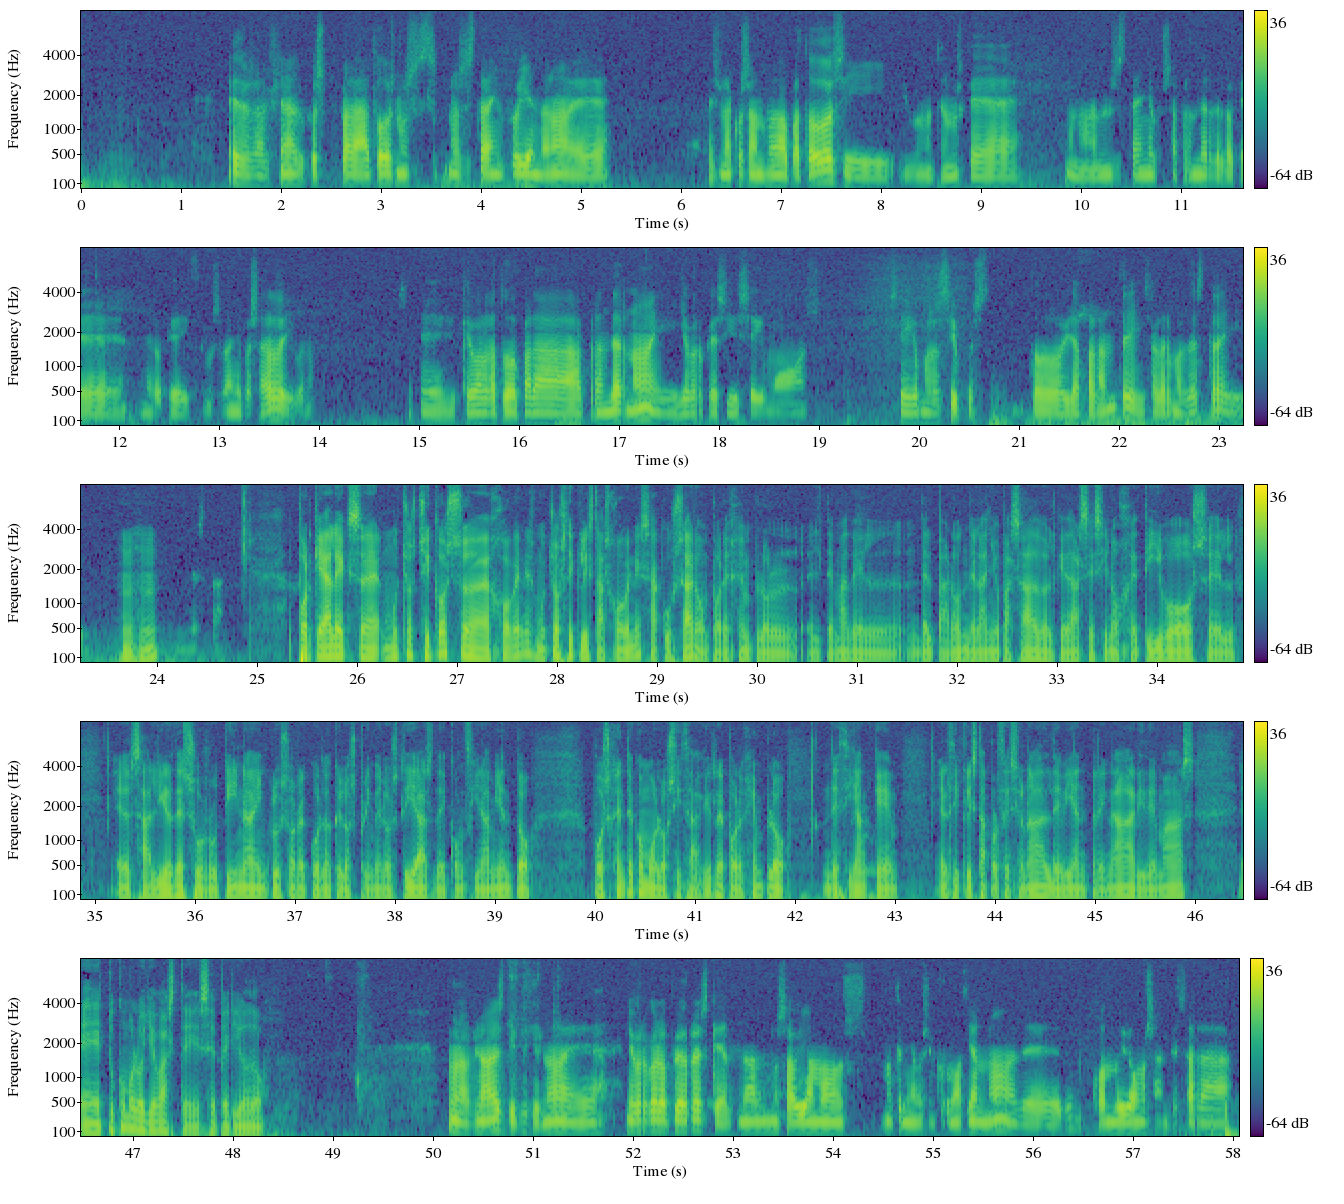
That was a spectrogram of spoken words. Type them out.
Eso, al final, pues para todos nos, nos está influyendo, ¿no? Es una cosa nueva para todos y, bueno, tenemos que, bueno, al menos este año pues aprender de lo que, de lo que hicimos el año pasado y bueno, eh, que valga todo para aprender, ¿no? Y yo creo que si seguimos, seguimos así, pues todo irá para adelante y saldremos de esta y ya está. Porque, Alex, eh, muchos chicos eh, jóvenes, muchos ciclistas jóvenes acusaron, por ejemplo, el, tema del, parón del año pasado, el quedarse sin objetivos, el, salir de su rutina. Incluso recuerdo que los primeros días de confinamiento, pues gente como los Izaguirre, por ejemplo, decían que el ciclista profesional debía entrenar y demás. Eh, ¿Tú cómo lo llevaste ese periodo? Bueno, al final es difícil, ¿no? yo creo que lo peor es que al final no sabíamos no teníamos información ¿no? de, cuándo íbamos a empezar a,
